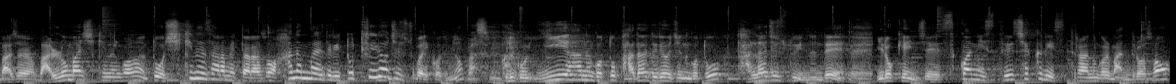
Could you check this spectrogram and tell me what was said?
맞아요. 말로만 시키는 거는 또 시키는 사람에 따라서 하는 말들이 또 틀려질 수가 있거든요. 맞습니다. 그리고 이해하는 것도 받아들여지는 것도 달라질 수도 있는데 네. 이렇게 이제 습관 리스트, 체크 리스트라는 걸 만들어서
